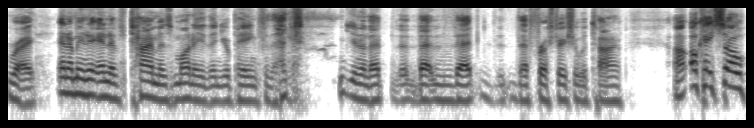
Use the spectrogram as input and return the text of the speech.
Right. And I mean, and if time is money, then you're paying for that, you know, that, that, that, that frustration with time. Uh, okay. So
